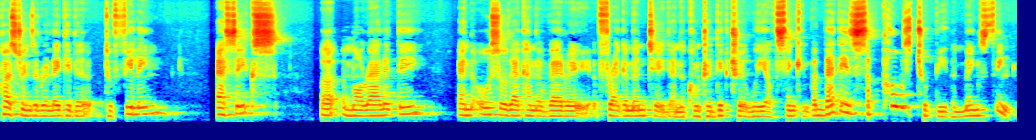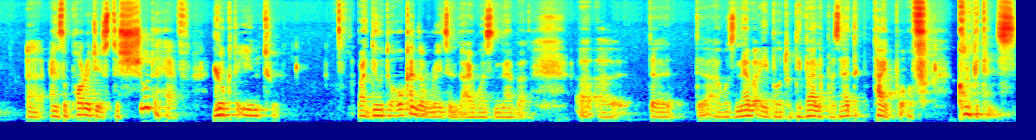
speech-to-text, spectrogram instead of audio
questions related to feeling ethics uh, morality and also that kind of very fragmented and contradictory way of thinking. But that is supposed to be the main thing uh, anthropologists should have looked into. But due to all kinds of reasons, I was never uh, uh, the, the, I was never able to develop that type of competence.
